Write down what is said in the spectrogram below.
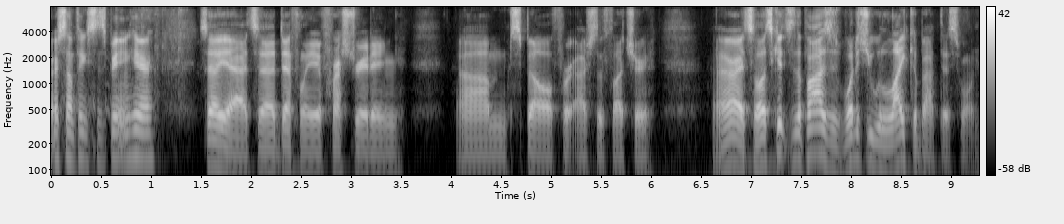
or something since being here. So yeah, it's uh, definitely a frustrating um, spell for Ashley Fletcher. All right, so let's get to the positives. What did you like about this one?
